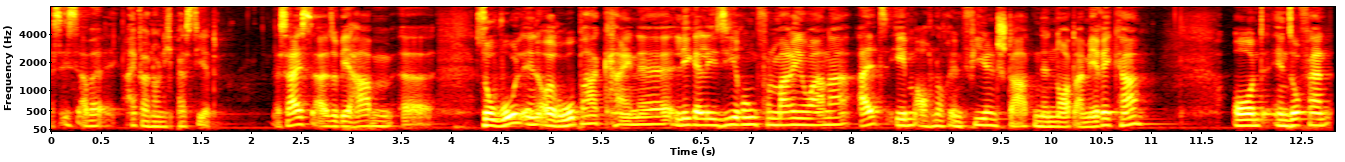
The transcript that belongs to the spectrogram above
Das ist aber einfach noch nicht passiert. Das heißt also, wir haben äh, sowohl in Europa keine Legalisierung von Marihuana als eben auch noch in vielen Staaten in Nordamerika. Und insofern,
